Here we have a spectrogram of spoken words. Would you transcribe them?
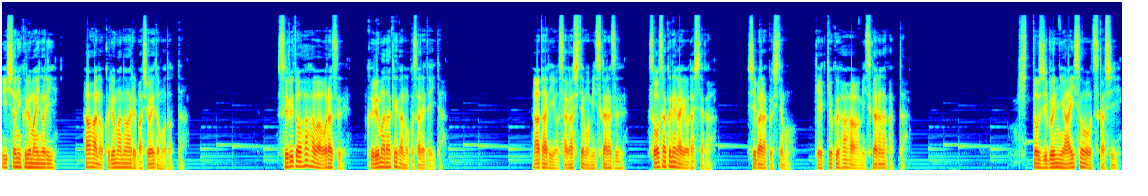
一緒に車に乗り、母の車のある場所へと戻った。すると母はおらず、車だけが残されていた。あたりを探しても見つからず、捜索願いを出したが、しばらくしても結局母は見つからなかった。きっと自分に愛想をつかし、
